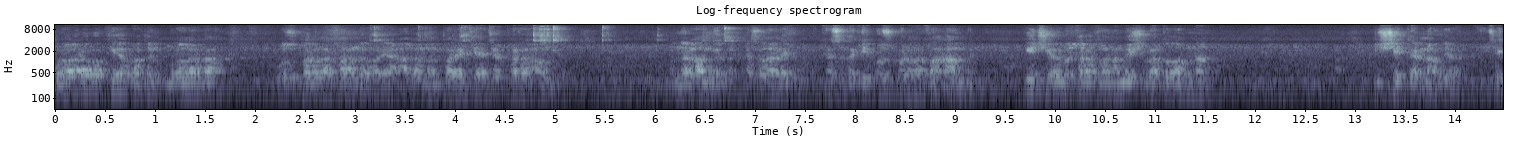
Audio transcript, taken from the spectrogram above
Buralara bakıyor. Bakın buralarda bozuk paralar falan da var. Yani adamın para ihtiyacı yok. Para almıyor. Bunları almıyorlar. Kasalardaki, kasadaki bozuk paralar falan almıyor. Geçiyor öbür taraflarına meşrubat dolabından içeceklerini alıyor. Çekip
